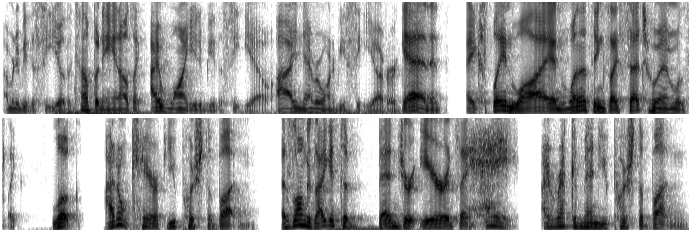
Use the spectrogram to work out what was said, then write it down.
I'm going to be the CEO of the company. And I was like, I want you to be the CEO. I never want to be CEO ever again. And I explained why. And one of the things I said to him was like, look, I don't care if you push the button. As long as I get to bend your ear and say, hey, I recommend you push the button.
